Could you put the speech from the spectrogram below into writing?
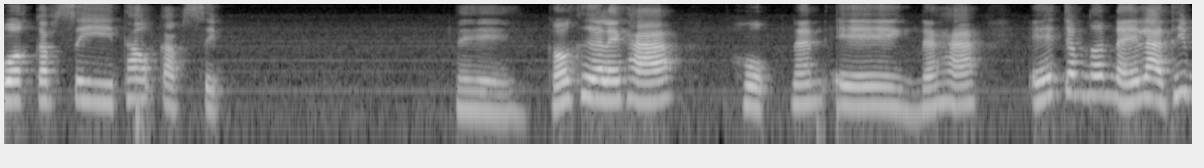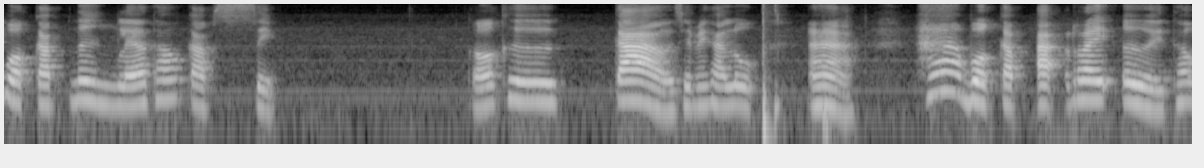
บวกกับ 4 เท่ากับ 10 นี่ ก็คืออะไรคะ 6 นั่นเองนะคะ เอ๊ะจำนวนไหนล่ะที่บวกกับ 1 แล้วเท่ากับ 10 ก็คือ 9 ใช่ไหมคะลูก อ่า5บวกกับอะไรเอ่ยเท่า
